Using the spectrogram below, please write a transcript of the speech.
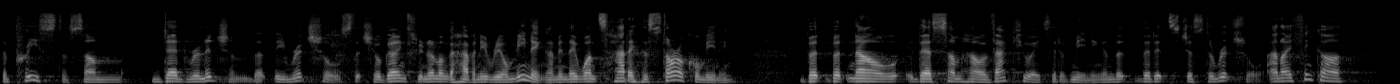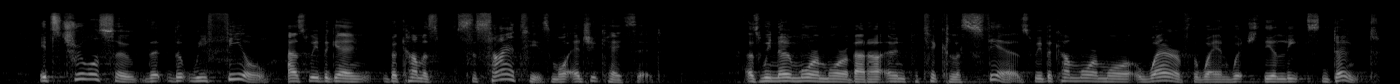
the priest of some dead religion, that the rituals that you're going through no longer have any real meaning. I mean, they once had a historical meaning, but, but now they're somehow evacuated of meaning and that, that it's just a ritual. And I think our, it's true also that, that we feel as we begin, become as societies more educated, as we know more and more about our own particular spheres, we become more and more aware of the way in which the elites don't.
